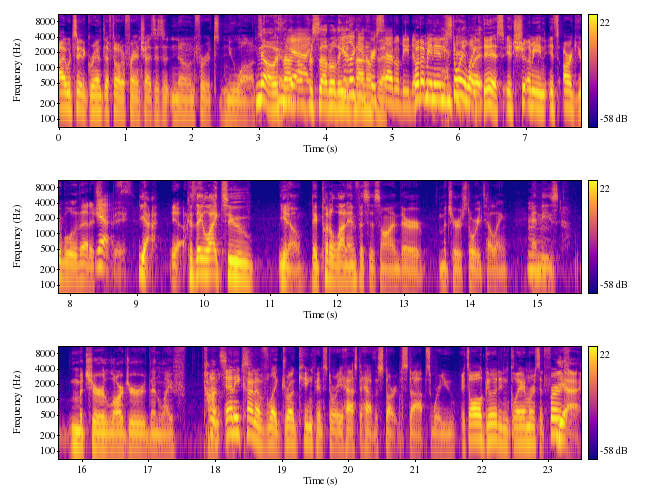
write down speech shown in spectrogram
I would say the Grand Theft Auto franchise isn't known for its nuance. No, it's not known for subtlety. You're it's not looking for for subtlety. But I mean, in a story like this, it should. I mean, it's arguable that it should be. Yeah. Yeah. Because they like to, you know, they put a lot of emphasis on their mature storytelling Mm-hmm. and these mature, larger than life And concepts. any kind of like drug kingpin story has to have the start and stops where you it's all good and glamorous at first. Yeah.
